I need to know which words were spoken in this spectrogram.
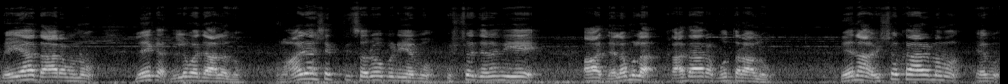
మేయాధారమును లేక నిలువజాలదు. మాయాశక్తి స్వరూపిణియగు విశ్వజననియే ఆ జలముల కాధారభూతరాలు నేను ఆ విశ్వకారణము యగు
